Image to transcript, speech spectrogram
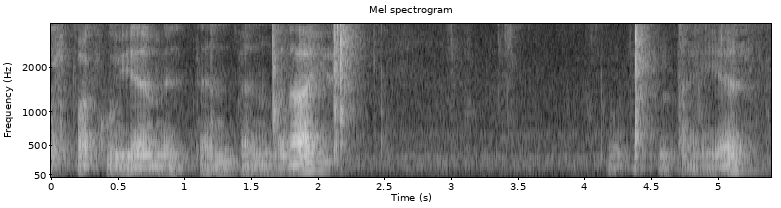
rozpakujemy ten pendrive. Tutaj jest.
